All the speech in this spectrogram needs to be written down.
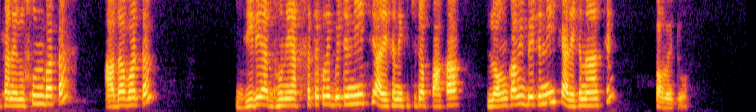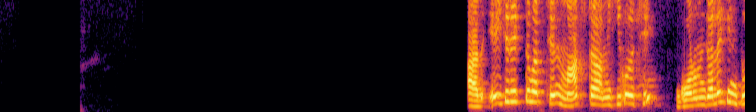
এখানে রসুন বাটা, আদা বাটা, জিরে আর ধনে একসাথে করে বেটে নিয়েছি, আর এখানে কিছুটা পাকা লঙ্কা আমি বেটে নিয়েছি, আর এখানে আছে টমেটো। আর এই যে দেখতে পাচ্ছেন, মাছটা আমি কি করেছি, গরম জলে কিন্তু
